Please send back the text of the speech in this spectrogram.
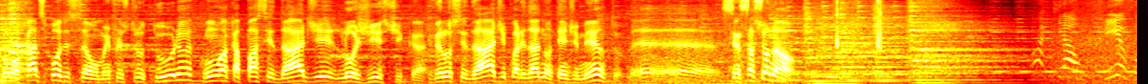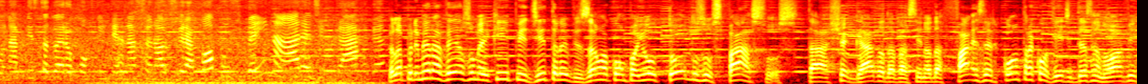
Colocar à disposição uma infraestrutura com a capacidade logística, velocidade e qualidade no atendimento é sensacional. Aqui ao vivo, na pista do Aeroporto Internacional de Viracopos, bem na área de carga. Pela primeira vez, uma equipe de televisão acompanhou todos os passos da chegada da vacina da Pfizer contra a Covid-19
